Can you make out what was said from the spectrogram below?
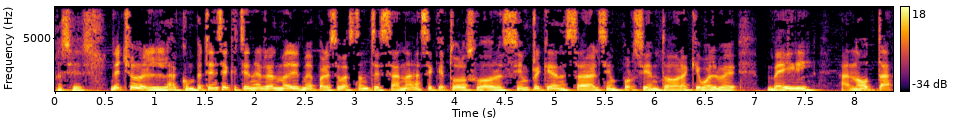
Así es. De hecho, la competencia que tiene el Real Madrid me parece bastante sana. Hace que todos los jugadores siempre quieran estar al 100%. Ahora que vuelve Bale, anota.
